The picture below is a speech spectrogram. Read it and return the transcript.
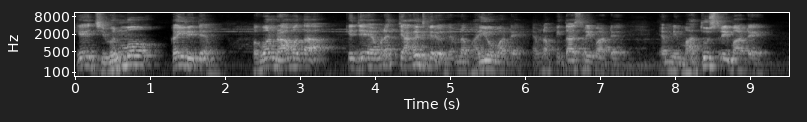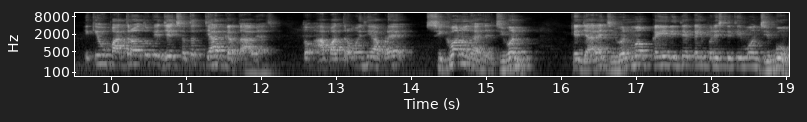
કે જીવનમાં કઈ રીતે ભગવાન રામ હતા કે જે એમણે ત્યાગ જ કર્યો છે, એમના ભાઈઓ માટે, એમના પિતાશ્રી માટે, એમની માતુશ્રી માટે. એક એવું પાત્ર હતું કે જે સતત ત્યાગ કરતા આવ્યા છે. તો આ પાત્રમાંથી આપણે શીખવાનું થાય છે, જીવન. કે જ્યારે જીવનમાં કઈ રીતે કઈ પરિસ્થિતિમાં જીવવું,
